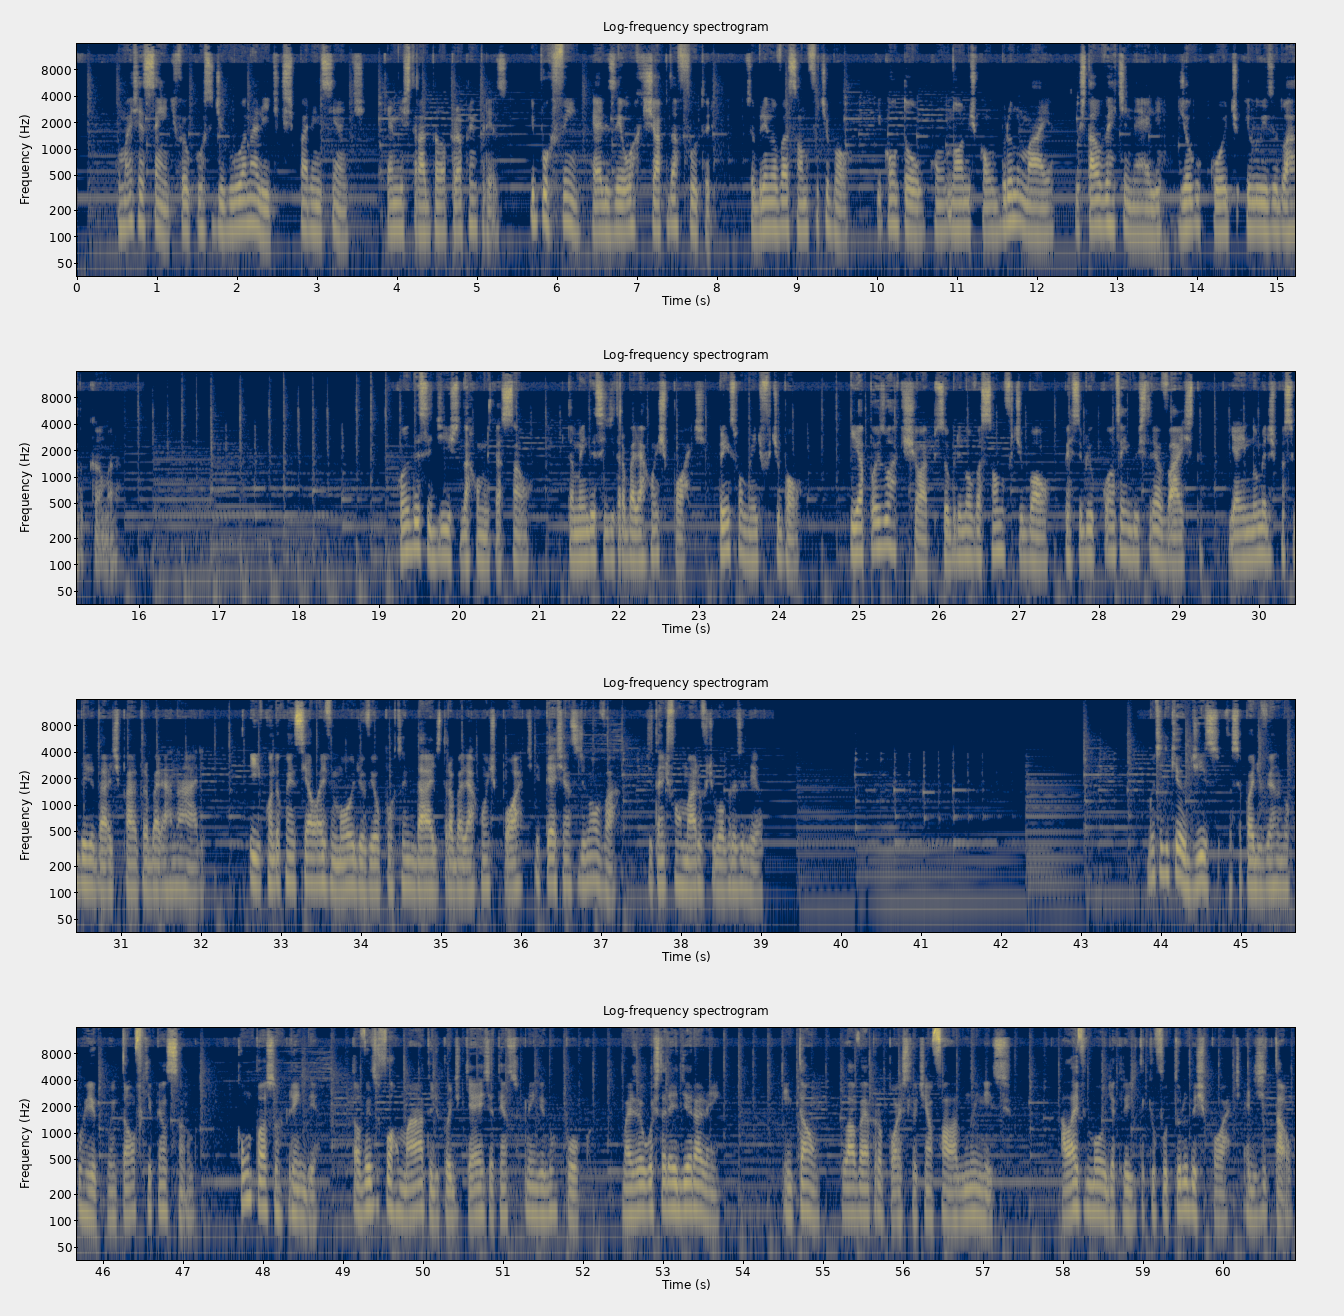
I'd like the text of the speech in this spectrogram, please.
O mais recente foi o curso de Google Analytics para iniciantes, que é ministrado pela própria empresa. E por fim, realizei o workshop da Futuri sobre inovação no futebol, e contou com nomes como Bruno Maia, Gustavo Vertinelli, Diogo Couto e Luiz Eduardo Câmara. Quando decidi estudar comunicação, também decidi trabalhar com esporte, principalmente futebol. E após o workshop sobre inovação no futebol, percebi o quanto a indústria é vasta e há inúmeras possibilidades para trabalhar na área. E quando eu conheci a Live Mode, eu vi a oportunidade de trabalhar com esporte e ter a chance de inovar, de transformar o futebol brasileiro. Muito do que eu disse você pode ver no meu currículo, então fiquei pensando: como posso surpreender? Talvez o formato de podcast já tenha surpreendido um pouco, mas eu gostaria de ir além. Então, lá vai a proposta que eu tinha falado no início. A Live Mode acredita que o futuro do esporte é digital.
